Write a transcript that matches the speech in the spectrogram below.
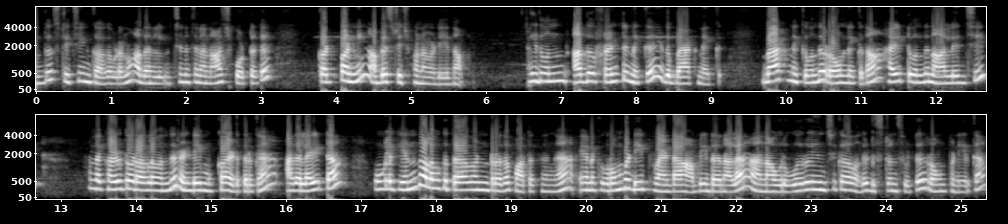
வந்து ஸ்டிச்சிங்க்காக விடணும். அதை சின்ன சின்ன நாச் போட்டுட்டு கட் பண்ணி அப்படியே ஸ்டிச் பண்ண வேண்டியது தான் இது வந்து அது ஃப்ரண்ட் நெக்கு இது பேக் நெக்கு பேக் நெக்கு வந்து ரவுண்ட் நெக்கு தான். ஹைட்டு வந்து நாலு இன்ச்சு. அந்த கழுத்தோட அகலம் வந்து ரெண்டே முக்கால் எடுத்திருக்கேன். அதை லைட்டாக உங்களுக்கு எந்த அளவுக்கு தேவைன்றத பார்த்துக்கோங்க. எனக்கு ரொம்ப டீப் வேண்டாம் அப்படின்றதுனால நான் ஒரு ஒரு இன்ச்சுக்காக வந்து டிஸ்டன்ஸ் விட்டு ரவுண்ட் பண்ணியிருக்கேன்.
